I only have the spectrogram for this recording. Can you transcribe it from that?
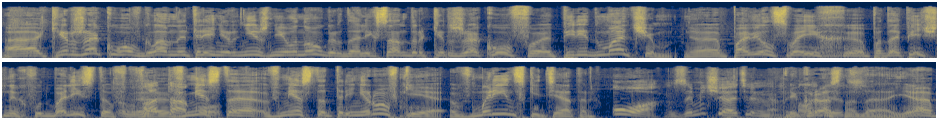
А, Киржаков, главный тренер Нижнего Новгорода, Александр Киржаков, э, перед матчем э, повел своих э, подопечных футболистов В вместо, вместо тренировки в Мариинский театр. О, замечательно. Прекрасно, Молодец. да. Я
